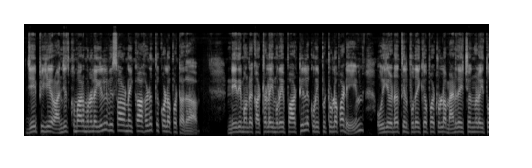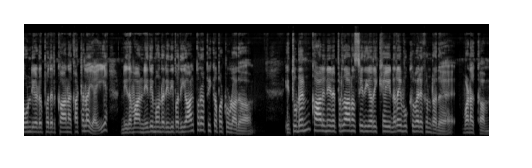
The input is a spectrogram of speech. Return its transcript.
ஜே பி ஏ ரஞ்சித்குமார் முன்னிலையில் விசாரணைக்காக எடுத்துக் கொள்ளப்பட்டது நீதிமன்ற கட்டளை முறைப்பாட்டில் குறிப்பிட்டுள்ளபடி உரிய இடத்தில் புதைக்கப்பட்டுள்ள மனித எச்சங்களை தோண்டி எடுப்பதற்கான கட்டளையை நீதவான் நீதிமன்ற நீதிபதியால் பிறப்பிக்கப்பட்டுள்ளது. இத்துடன் காலை நேர பிரதான செய்தி அறிக்கை நிறைவுக்கு வருகின்றது. வணக்கம்.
